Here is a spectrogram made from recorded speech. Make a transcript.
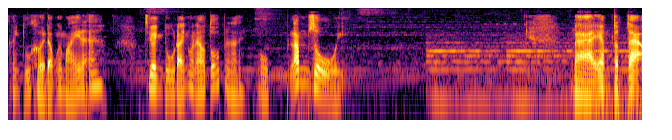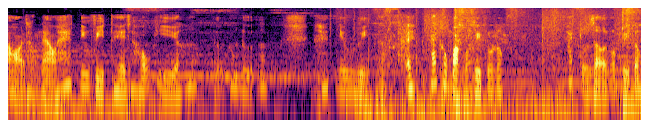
Anh tú khởi động cái máy đã. Chứ anh tú đánh còn áo tốt này này, ngộp lắm rồi. Bà em tập tạ hỏi thằng nào hát như vịt thế cháu kìa nữa nữa hát như vịt à? Ê, hát không bằng con vịt luôn không? Hát kiểu dở con vịt không?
